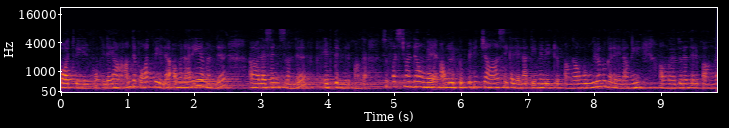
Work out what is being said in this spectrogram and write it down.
பாத்வே இருக்கும் இல்லையா? அந்த பாத்வேயில் அவங்க நிறைய வந்து லெசன்ஸ் வந்து எடுத்திருந்திருப்பாங்க. ஸோ ஃபஸ்ட் வந்து அவங்க அவங்களுக்கு பிடிச்ச ஆசைகள் எல்லாத்தையுமே விட்டுருப்பாங்க. அவங்க உறவுகள் எல்லாமே அவங்க துறந்திருப்பாங்க.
